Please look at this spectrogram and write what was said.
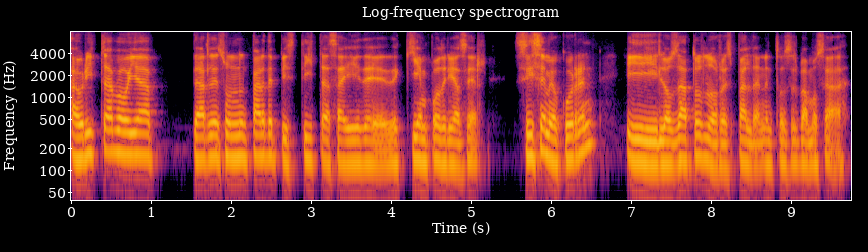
ahorita voy a darles un par de pistitas ahí de, quién podría ser. Sí se me ocurren y los datos lo respaldan, entonces vamos a,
